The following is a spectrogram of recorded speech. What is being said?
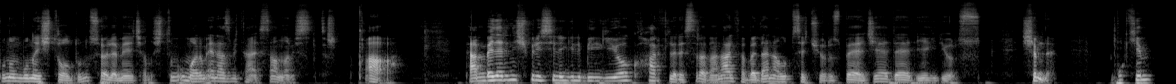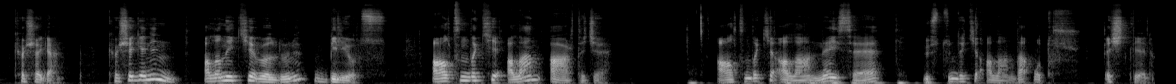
bunun buna eşit olduğunu söylemeye çalıştım. Umarım en az bir tanesini anlamışsındır. A. Pembelerin hiçbirisiyle ilgili bilgi yok. Harfleri sıradan alfabeden alıp seçiyoruz. B, C, D diye gidiyoruz. Şimdi bu kim? Köşegen. Köşegenin alanı ikiye böldüğünü biliyoruz. Altındaki alan artı C. Altındaki alan neyse üstündeki alanda odur. Eşitleyelim.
